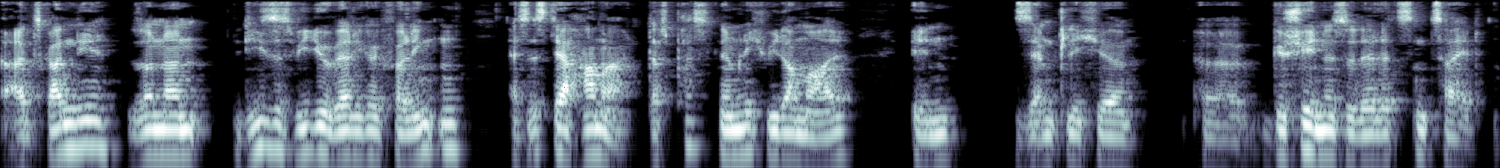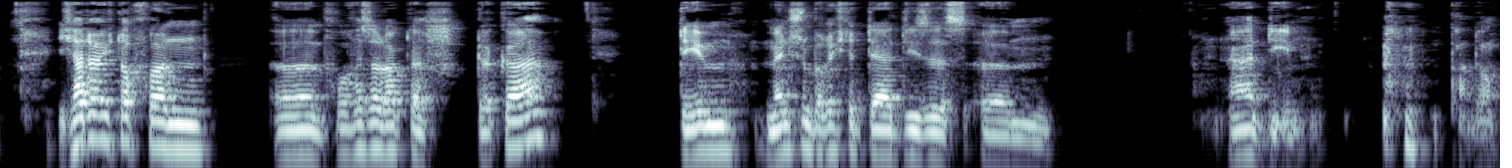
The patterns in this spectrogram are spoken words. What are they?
Azgandi, sondern dieses Video werde ich euch verlinken. Es ist der Hammer. Das passt nämlich wieder mal in sämtliche äh, Geschehnisse der letzten Zeit. Ich hatte euch doch von äh, Professor Dr. Stöcker, dem Menschen berichtet, der dieses, ähm, na, die, pardon,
